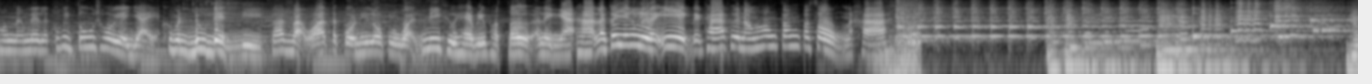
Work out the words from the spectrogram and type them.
ห้องนั่งเล่นแล้วก็มีตู้โชว์ใหญ่ๆอะคือมันดูเด่นดีก็แบบว่าตะโกนให้โลกรู้ว่านี่คือแฮร์รี่พอตเตอร์อะไรเงี้ยฮะแล้วก็ยังเหลืออีกนะคะ คือน้องห้องต้องประสงค์นะคะ นี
